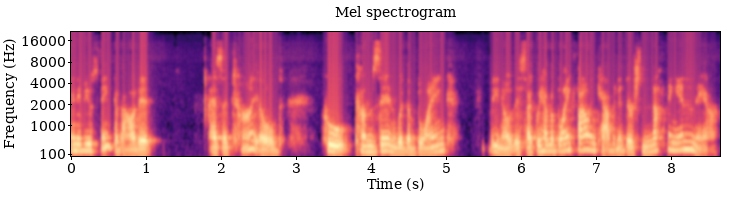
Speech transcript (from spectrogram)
and if you think about it as a child who comes in with a blank you know it's like we have a blank filing cabinet. There's nothing in there.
